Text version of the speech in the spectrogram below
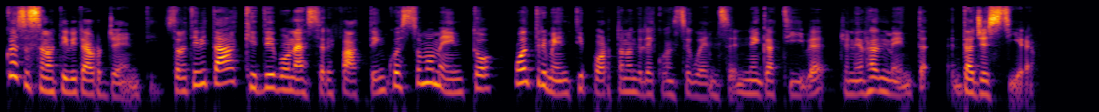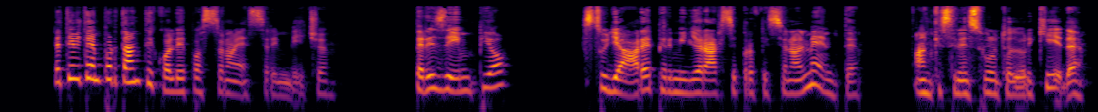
Queste sono attività urgenti, sono attività che devono essere fatte in questo momento o altrimenti portano delle conseguenze negative, generalmente, da gestire. Le attività importanti quali possono essere invece? Per esempio, studiare per migliorarsi professionalmente, anche se nessuno te lo richiede,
